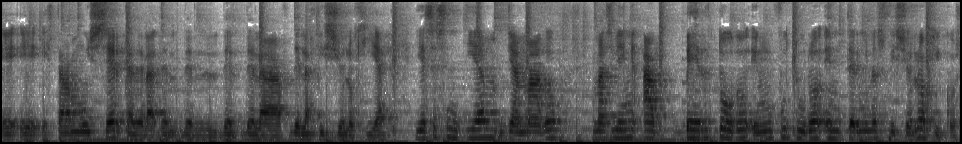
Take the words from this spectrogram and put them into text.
eh, estaba muy cerca de la, de, la, de, la, fisiología y él se sentía llamado más bien a ver todo en un futuro en términos fisiológicos,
